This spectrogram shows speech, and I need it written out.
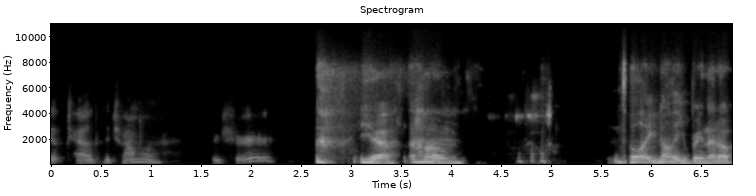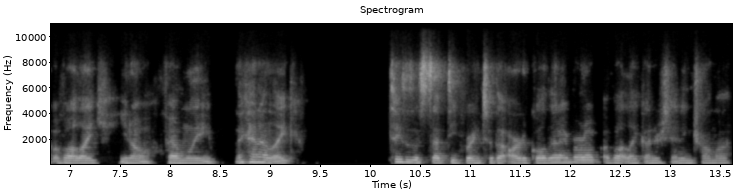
Yep, childhood trauma for sure. Yeah um so like now that you bring that up about like you know family that kind of like takes us a step deeper into the article that i brought up about like understanding trauma.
